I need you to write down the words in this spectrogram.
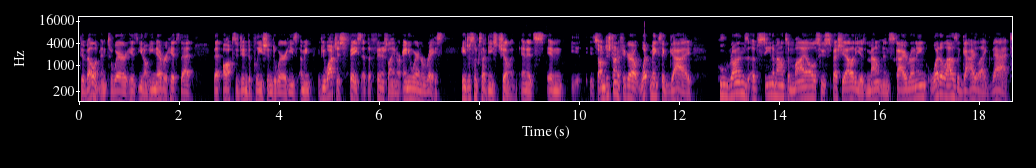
development to where his you know he never hits that that oxygen depletion to where he's I mean, if you watch his face at the finish line or anywhere in a race, he just looks like he's chilling. And it's in so I'm just trying to figure out what makes a guy who runs obscene amounts of miles, whose specialty is mountain and sky running, what allows a guy like that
